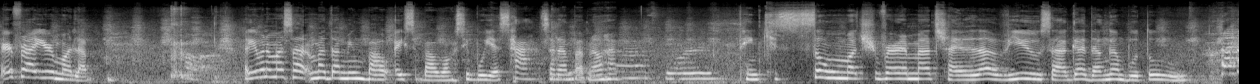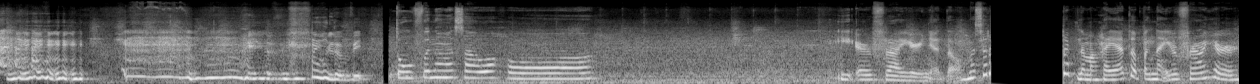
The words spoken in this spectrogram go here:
air fryer mo, lab. Lagyan mo naman sa madaming baw ay sa bawang sibuyas, ha? Sa rampap no, ha? Thank you so much very much. I love you sa agad hanggang buto. I love it. Tofu ng asawa ko. I-air fryer niya daw. Masarap naman kaya to pag na-air fryer.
